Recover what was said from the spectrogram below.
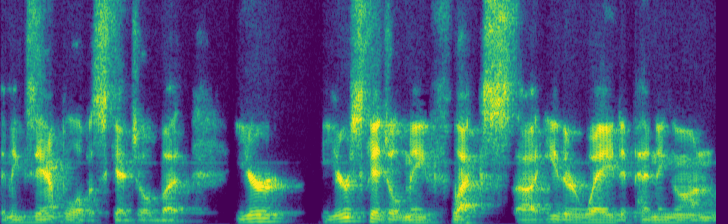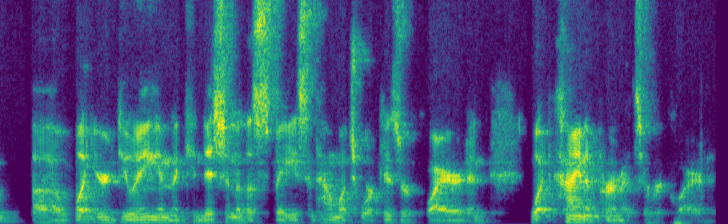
an example of a schedule, but your your schedule may flex uh, either way depending on uh, what you're doing and the condition of the space and how much work is required and what kind of permits are required.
